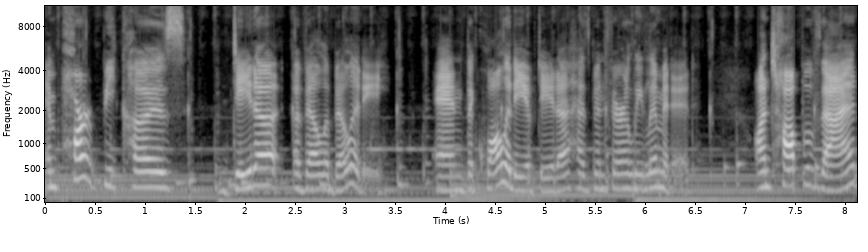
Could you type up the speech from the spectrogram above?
in part because data availability and the quality of data has been fairly limited. On top of that,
